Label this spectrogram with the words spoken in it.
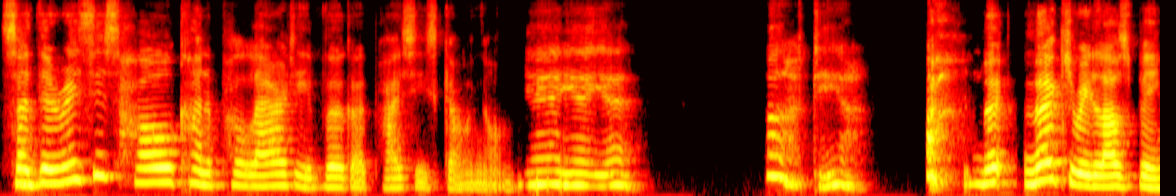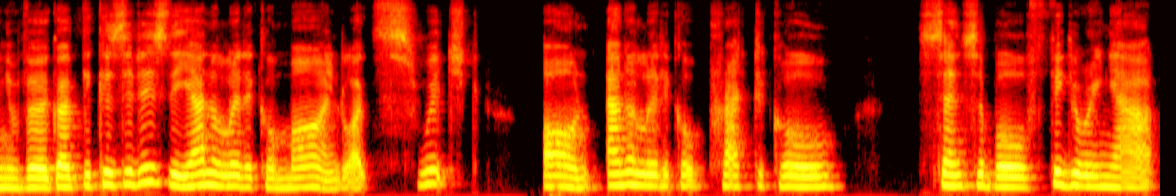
So Mm. there is this whole kind of polarity of Virgo Pisces going on. Yeah, yeah, yeah. Oh dear. Mer Mercury loves being in Virgo because it is the analytical mind, like switched on, analytical, practical, sensible, figuring out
